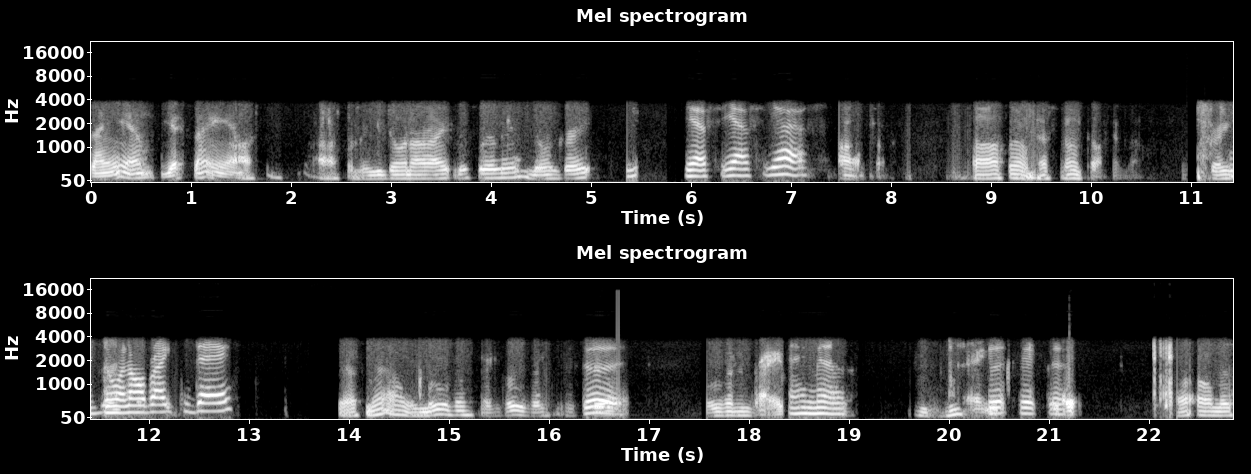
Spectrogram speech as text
I am. Yes, I am. Awesome. Awesome. Are you doing all right, Miss Lillian? Doing great? Yes, yes, yes. Awesome. Awesome. That's what I'm talking about. Great. Great. doing all right today? Yes, now we're moving and grooving. We're Good. Moving and right. Amen. Mm-hmm. Good, good, good. Uh oh, Miss.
